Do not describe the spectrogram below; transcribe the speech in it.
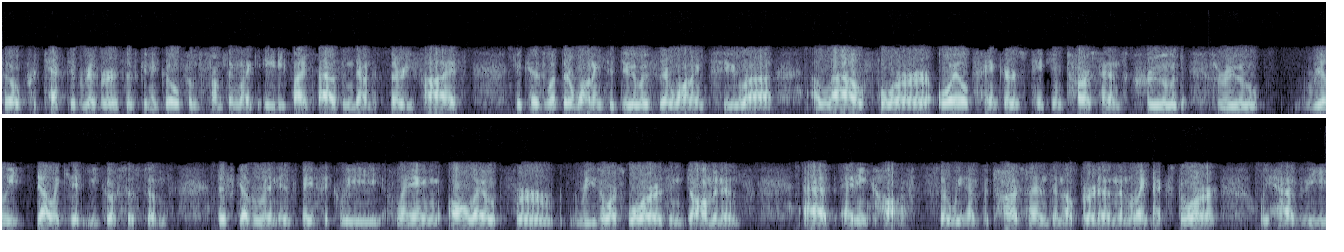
so protected rivers, is going to go from something like 85,000 down to 35, because what they're wanting to do is they're wanting to uh, allow for oil tankers taking tar sands crude through really delicate ecosystems. This government is basically playing all out for resource wars and dominance at any cost. So we have the tar sands in Alberta, and then right next door, we have the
